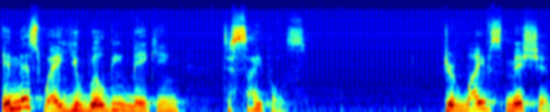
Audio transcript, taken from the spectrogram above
In this way, you will be making disciples. Your life's mission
